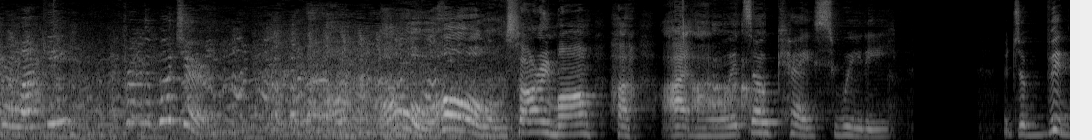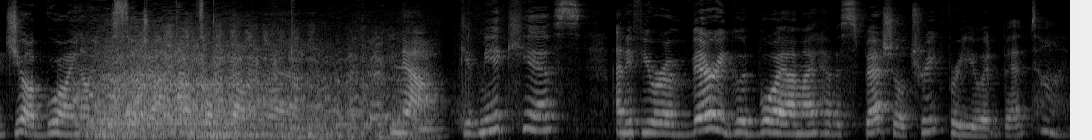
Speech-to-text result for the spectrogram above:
For Lucky from the butcher. Oh, oh, sorry, Mom. I, I, Oh, it's okay, sweetie. It's a big job growing up with such a handsome young man. Now, give me a kiss, and if you're a very good boy, I might have a special treat for you at bedtime.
